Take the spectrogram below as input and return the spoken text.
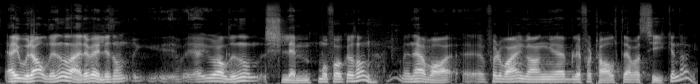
jeg gjorde aldri noe der veldig sånn Jeg gjorde aldri noe slemt mot folk og sånn. Men jeg var For det var en gang jeg ble fortalt jeg var syk en dag.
